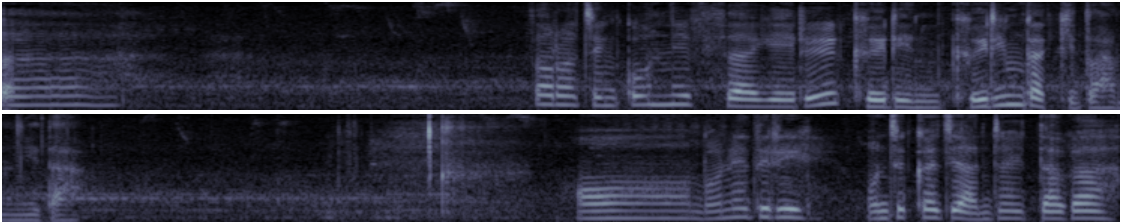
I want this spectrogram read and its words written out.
어, 떨어진 꽃잎사귀를 그린 그림 같기도 합니다. 어, 너네들이 언제까지 앉아있다가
